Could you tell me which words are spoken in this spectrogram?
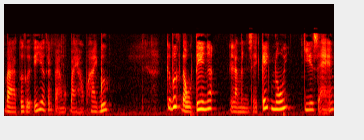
Và tôi gợi ý cho các bạn một bài học hai bước. Cái bước đầu tiên á, là mình sẽ kết nối, chia sẻ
